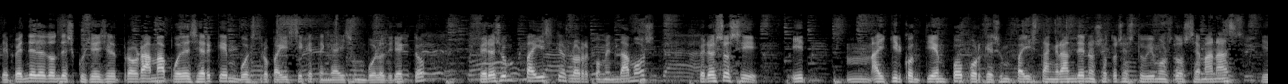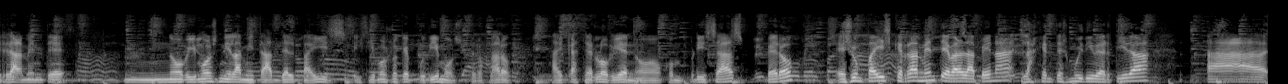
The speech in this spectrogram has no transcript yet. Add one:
Depende de dónde escuchéis el programa, puede ser que en vuestro país sí que tengáis un vuelo directo, pero es un país que os lo recomendamos, pero eso sí, mm, hay que ir con tiempo porque es un país tan grande, nosotros estuvimos dos semanas y realmente mm, no vimos ni la mitad del país, hicimos lo que pudimos, pero claro, hay que hacerlo bien, no con prisas, pero es un país que realmente vale la pena, la gente es muy divertida, Ah,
